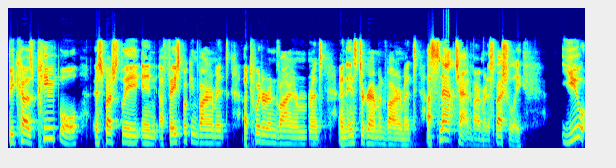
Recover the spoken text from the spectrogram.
Because people, especially in a Facebook environment, a Twitter environment, an Instagram environment, a Snapchat environment, especially, you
